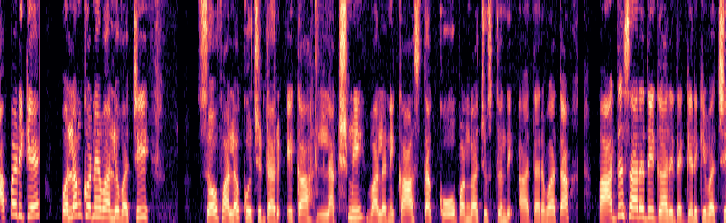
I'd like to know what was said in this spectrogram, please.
అప్పటికే పొలం కొనే వాళ్ళు వచ్చి సోఫాలో కూర్చుంటారు. ఇక లక్ష్మి వాళ్ళని కాస్త కోపంగా చూస్తుంది. ఆ తర్వాత పార్థసారథి గారి దగ్గరికి వచ్చి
